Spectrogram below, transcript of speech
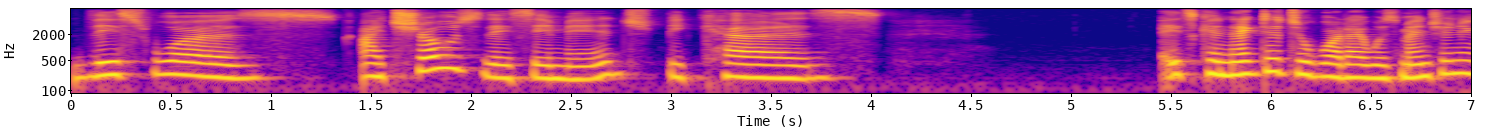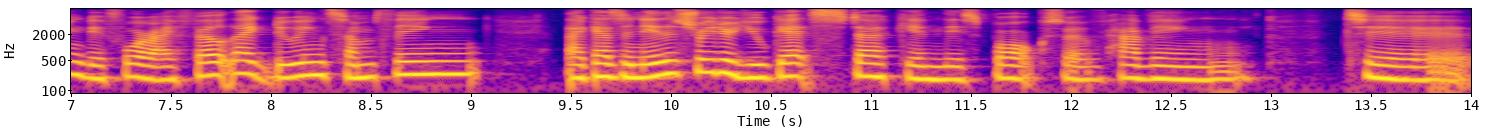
this was i chose this image because it's connected to what i was mentioning before. I felt like doing something like as an illustrator, you get stuck in this box of having to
